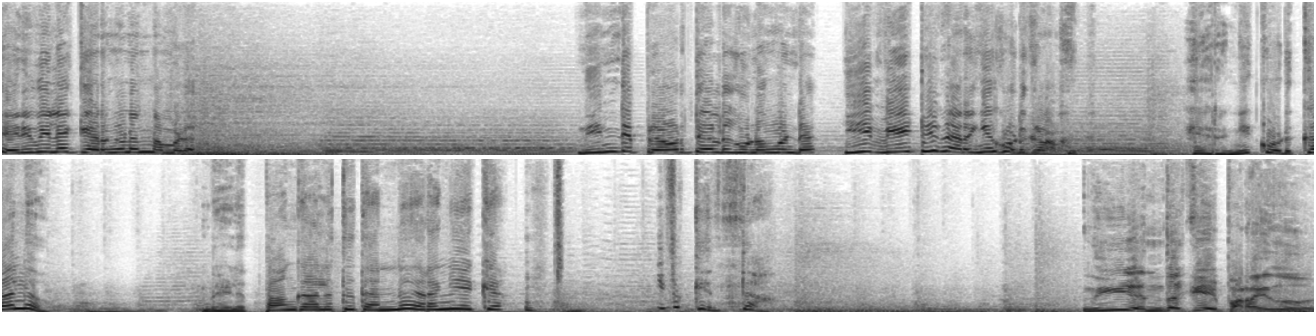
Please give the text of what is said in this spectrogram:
തെരുവിലേക്ക് ഇറങ്ങണം നമ്മൾ. നിന്റെ പ്രവൃത്തികളുടെ ഗുണം കൊണ്ട് ഈ വീട്ടിൽ നിന്ന് ഇറങ്ങി കൊടുക്കണം. ഇറങ്ങി കൊടുക്കാലോ? വെളുപ്പാങ്കാലത്ത് തന്നെ ഇറങ്ങിയേക്കാം. ഇതൊക്കെ എന്താ നീ എന്തൊക്കെയാ പറയുന്നത്?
